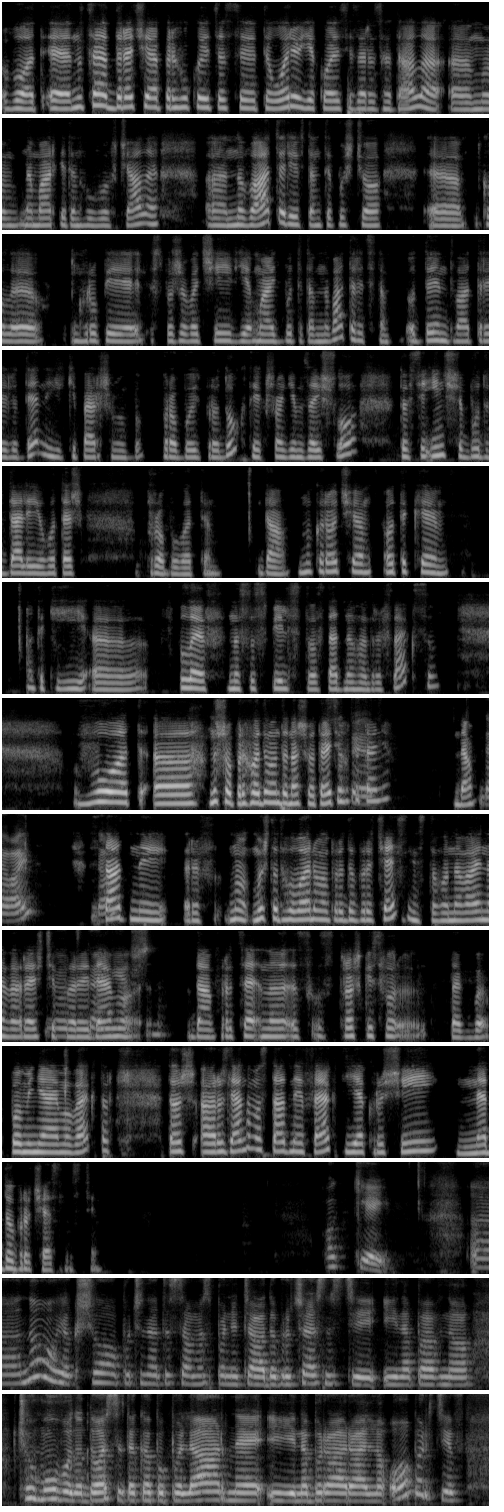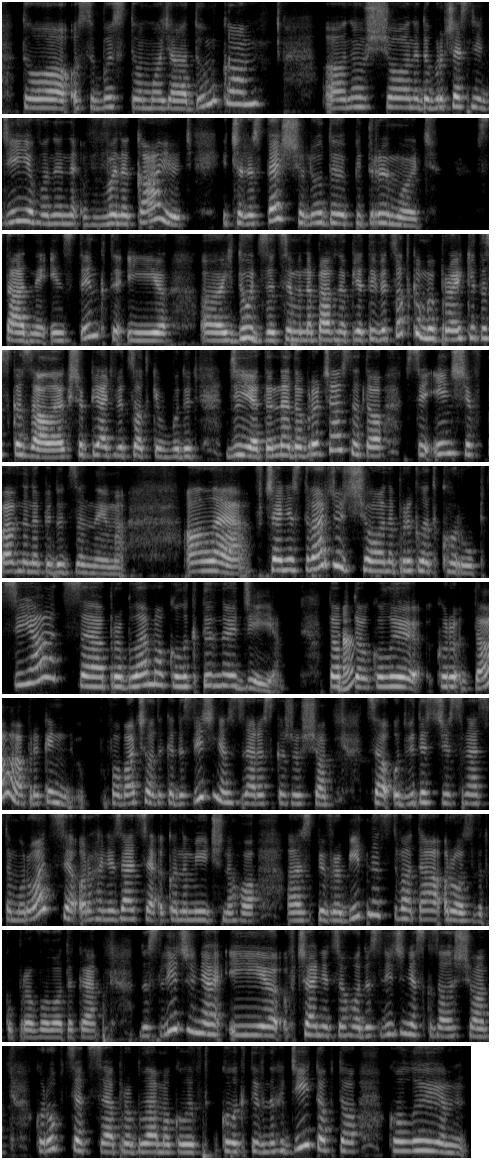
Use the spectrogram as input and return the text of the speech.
Вот. Е, ну, Це, до речі, перегукується з теорією, якоюсь я зараз згадала. Е, ми на маркетингу вивчали е, новаторів, там, типу, що коли в групі споживачів є, мають бути там новатори, це там один, два, три людини, які першими пробують продукт. Якщо їм зайшло, то всі інші будуть далі його теж пробувати. Да. Ну, коротше, отакі, отакий е, вплив на суспільство стадного рефлексу. Вот. Е, ну що, переходимо до нашого третього Супер. питання. Да. Давай. Стадний реф... Ну, ми ж тут говоримо про доброчесність, того давай нарешті Ну, перейдемо конечно. да, про це ну, с- с- трошки так би, поміняємо вектор. Тож е, розглянемо стадний ефект як рушій недоброчесності. Окей. Е, ну, якщо починати саме з поняття доброчесності, і, напевно, чому воно досі таке популярне і набирає реально обертів, то особисто моя думка, е, ну, що недоброчесні дії вони виникають і через те, що люди підтримують стадний інстинкт і е, йдуть за цими, напевно, 5%, про які ти сказала. Якщо 5% будуть діяти недоброчесно, то всі інші впевнено підуть за ними. Але вчені стверджують, що, наприклад, корупція це проблема колективної дії. Тобто, коли да, прикинь, побачила таке дослідження, зараз скажу, що це у 2017 році Організація економічного е, співробітництва та розвитку провело таке дослідження, і вчені цього дослідження сказали, що корупція це проблема колективних дій, тобто коли.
